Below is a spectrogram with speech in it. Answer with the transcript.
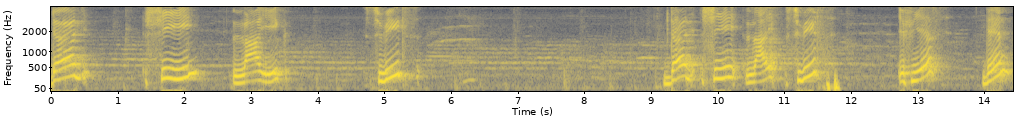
does she like sweets does she like sweets? If yes then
